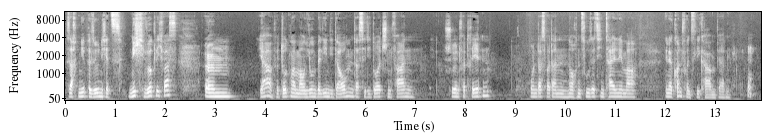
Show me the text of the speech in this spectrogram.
Sagt mir persönlich jetzt nicht wirklich was. Ähm, ja, wir drücken mal Union Berlin die Daumen, dass sie die deutschen Fahnen schön vertreten und dass wir dann noch einen zusätzlichen Teilnehmer in der Conference League haben werden.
